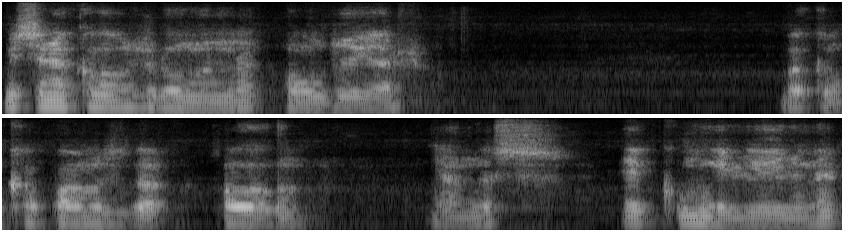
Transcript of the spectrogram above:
Misina kılavuz romanının olduğu yer. Bakın kapağımızı da alalım. Yalnız hep kum geliyor elime.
